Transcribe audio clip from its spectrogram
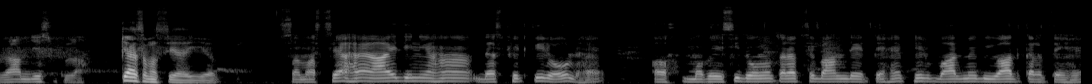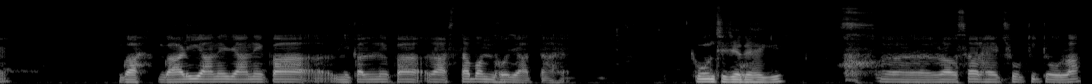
रामजी शुक्ला। क्या समस्या है ये अब? समस्या है आए दिन यहाँ दस फीट की रोड है और मवेशी दोनों तरफ़ से बाँध देते हैं फिर बाद में विवाद करते हैं। गा, गाड़ी आने जाने का निकलने का रास्ता बंद हो जाता है। कौन सी जगह है ये? रौसर है छोटी टोला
